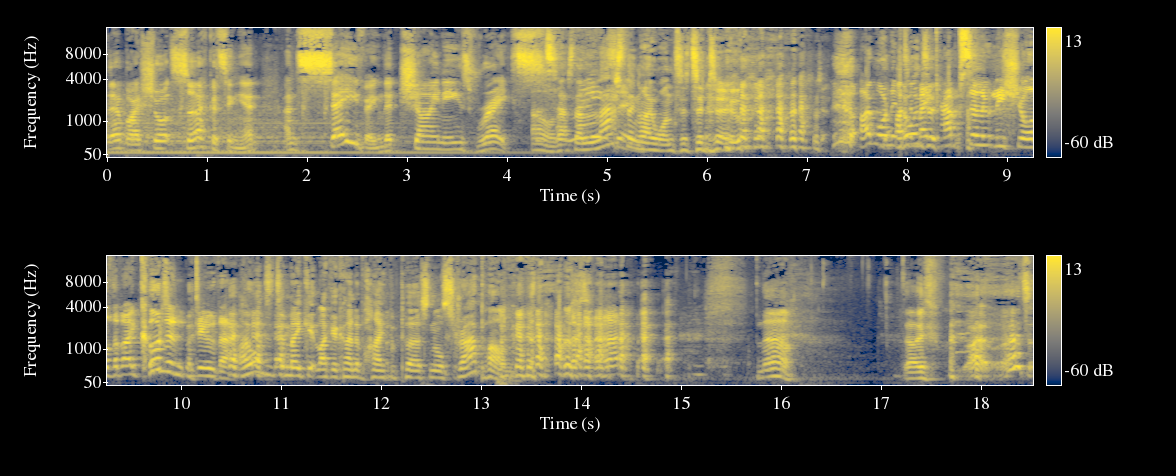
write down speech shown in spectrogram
Thereby short circuiting it and saving the Chinese race. Oh, that's the last thing I wanted to do. I wanted I to wanted- make absolutely sure that I couldn't do that. I wanted to make it like a kind of hyper personal strap on. No. So, well, that's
